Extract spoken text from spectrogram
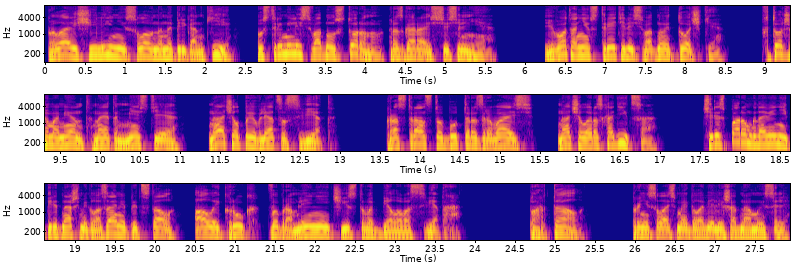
Пылающие линии, словно на перегонки, устремились в одну сторону, разгораясь все сильнее. И вот они встретились в одной точке. В тот же момент на этом месте начал появляться свет. Пространство, будто разрываясь, начало расходиться. Через пару мгновений перед нашими глазами предстал алый круг в обрамлении чистого белого света. «Портал!» Пронеслась в моей голове лишь одна мысль.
